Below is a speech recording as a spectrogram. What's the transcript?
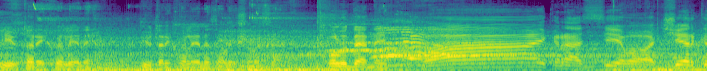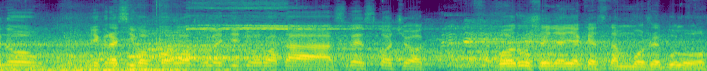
Півтори хвилини. Півтори хвилини залишилося. Полуденний. Красиво. Черкнув і красиво полетіти у ворота. Свисточок. Порушення якесь там може було,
